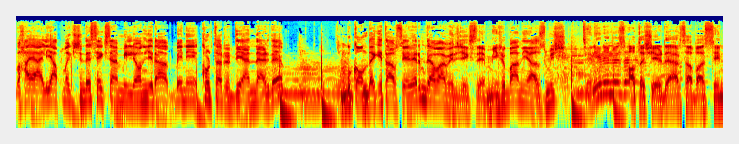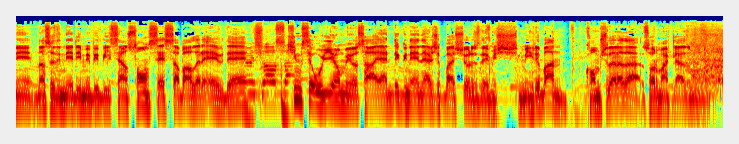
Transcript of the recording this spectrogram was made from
hayali yapmak için de 80 milyon lira beni kurtarır diyenler de Bu konudaki tavsiyelerim devam edecek size. Mihriban yazmış. Ataşehir'de her sabah seni nasıl dinlediğimi bir bilsen son ses sabahları evde. Kimse uyuyamıyor sayende güne enerjik başlıyoruz demiş. Mihriban komşulara da sormak lazım bunu.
